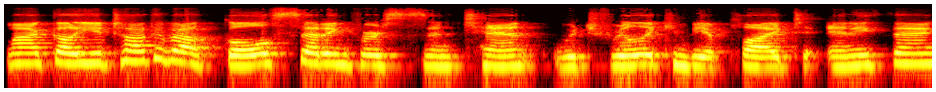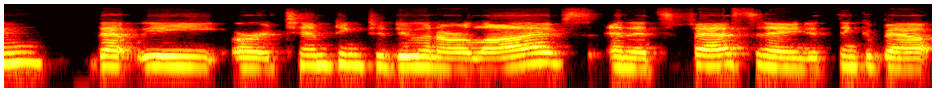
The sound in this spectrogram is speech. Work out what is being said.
Michael, you talk about goal setting versus intent, which really can be applied to anything that we are attempting to do in our lives. And it's fascinating to think about.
